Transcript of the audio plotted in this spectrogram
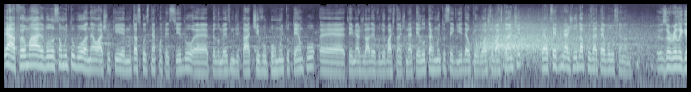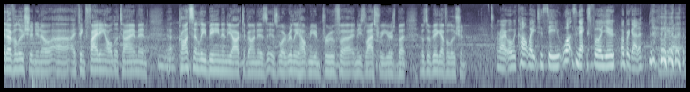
É, foi uma evolução muito boa, né? Eu acho que muitas coisas têm acontecido, é, pelo mesmo de estar ativo por muito tempo, é, tem me ajudado a evoluir bastante, né? Ter lutas muito seguidas é o que eu gosto bastante, é o que sempre me ajuda a estar evolucionando. It was a really good evolution, you know. Uh, I think fighting all the time and uh, constantly being in the octagon is, is what really helped me improve uh, in these last few years, but it was a big evolution. Right, well, we can't wait to see what's next for you. Obrigada. Obrigada.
